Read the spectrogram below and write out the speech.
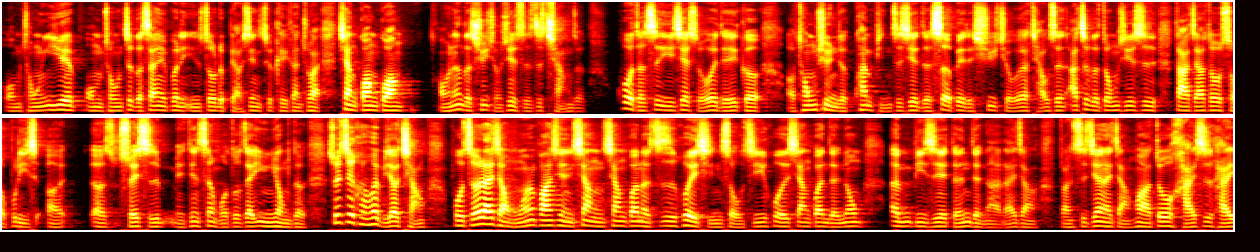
我们从一月，我们从这个三月份的营收的表现就可以看出来，像观光。哦，那个需求确实是强的，或者是一些所谓的一个呃通讯的宽频这些的设备的需求要调升啊，这个东西是大家都手不离呃呃随时每天生活都在运用的，所以这块会比较强。否则来讲，我们发现像相关的智慧型手机或者相关的那种 NB 这些等等啊来讲，短时间来讲的话，都还是还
